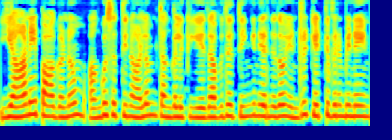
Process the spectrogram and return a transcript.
யானை பாகனும் அங்குசத்தினாலும் தங்களுக்கு ஏதாவது தீங்கு நேர்ந்ததோ என்று கேட்க விரும்பினேன்.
